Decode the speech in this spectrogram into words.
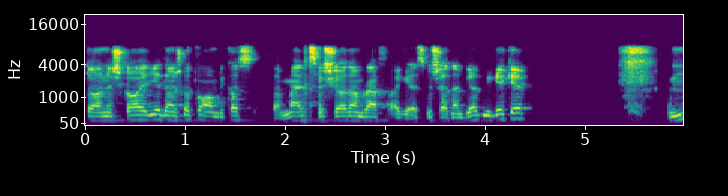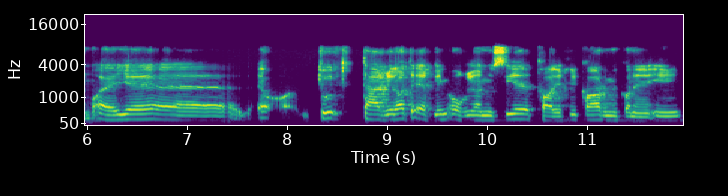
دانشگاه یه دانشگاه تو آمریکا من اسمش یادم رفت اگه اسمش یادم بیاد میگه که تو تغییرات اقلیم اقیانوسی تاریخی کار می‌کنه این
